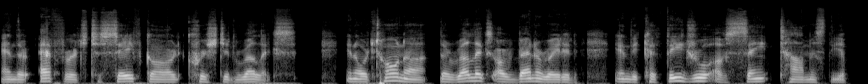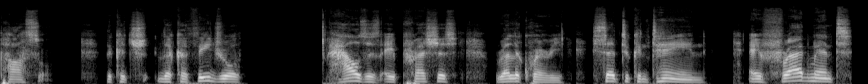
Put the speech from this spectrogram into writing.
and their efforts to safeguard Christian relics. In Ortona, the relics are venerated in the Cathedral of St. Thomas the Apostle. The, the cathedral houses a precious reliquary said to contain a fragment,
